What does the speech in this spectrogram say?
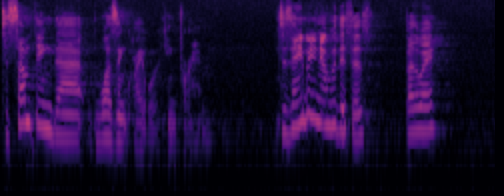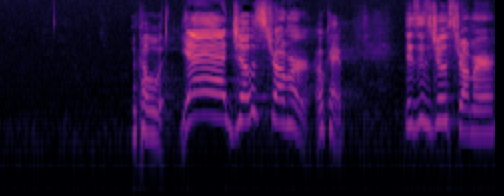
to something that wasn't quite working for him. Does anybody know who this is, by the way? A couple of, yeah, Joe Strummer. Okay. This is Joe Strummer.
